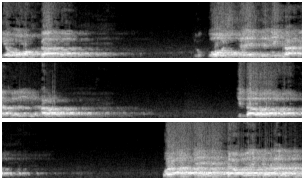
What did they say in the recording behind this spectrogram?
کہ اونٹ کا جو گوشت ہے یہ نہیں کھانا چاہیے حرام یہ دعویٰ قرآن نے دعوے کا رد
